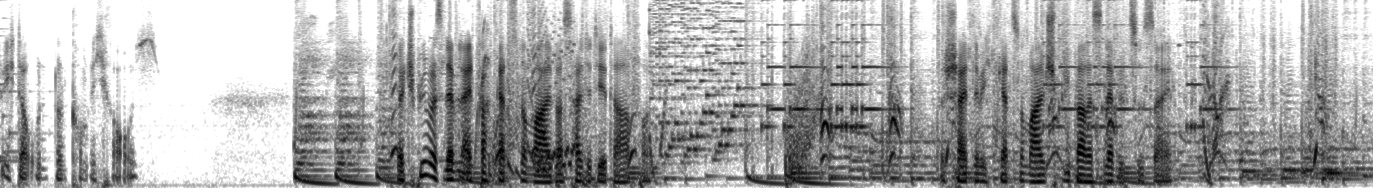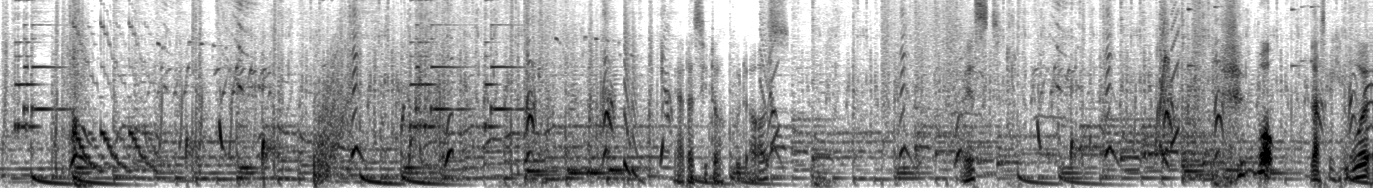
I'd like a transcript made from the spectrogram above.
Bin ich da unten und komme nicht raus? Vielleicht spielen wir das Level einfach ganz normal. Was haltet ihr davon? Das scheint nämlich ein ganz normal spielbares Level zu sein. Das sieht doch gut aus. Mist. Wow, lass mich in Ruhe.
